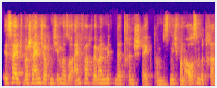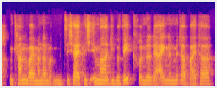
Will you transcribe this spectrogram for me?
ist halt wahrscheinlich auch nicht immer so einfach, wenn man mitten da drin steckt und es nicht von außen betrachten kann, weil man dann mit Sicherheit nicht immer die Beweggründe der eigenen Mitarbeiter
